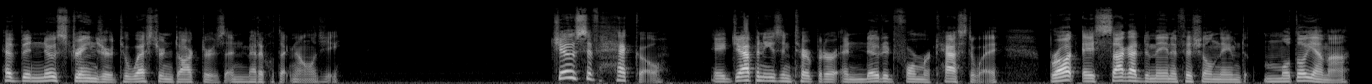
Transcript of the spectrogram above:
have been no stranger to Western doctors and medical technology. Joseph Heco, a Japanese interpreter and noted former castaway, brought a Saga domain official named Motoyama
